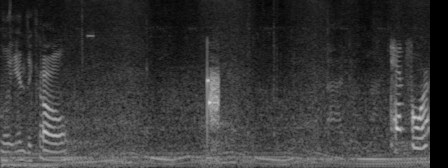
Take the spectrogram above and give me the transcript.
We'll end the call. Ten four.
